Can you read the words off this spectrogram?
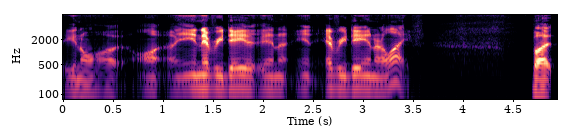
you know, uh, on, in every day in, in every day in our life. But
